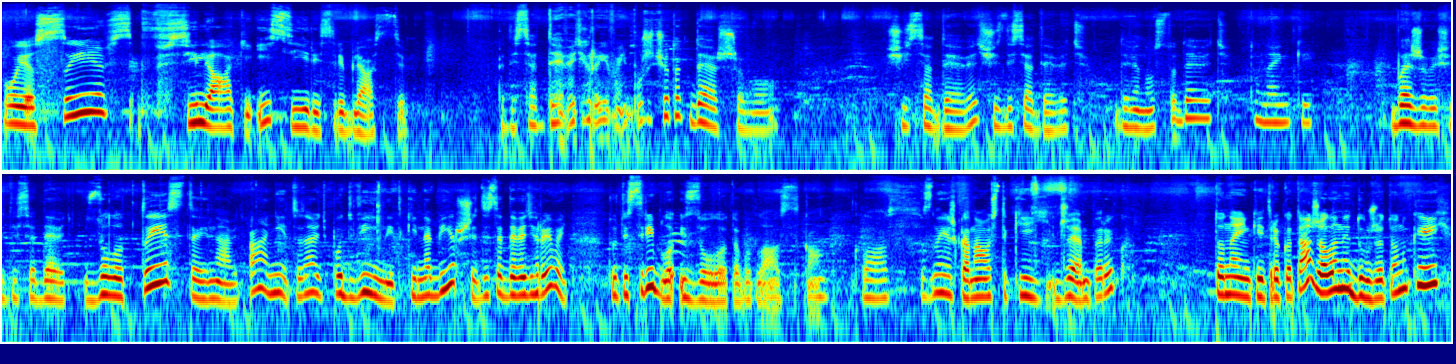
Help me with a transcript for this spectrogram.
пояси всілякі і сірі сріблясті. 59 гривень. Боже, що так дешево? 69, 69, 99, тоненький. Бежевий 69. Золотистий навіть. А, ні, це навіть подвійний такий набір, 69 гривень. Тут і срібло, і золото, будь ласка. Клас. Знижка на ось такий джемперик. Тоненький трикотаж, але не дуже тонкий.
